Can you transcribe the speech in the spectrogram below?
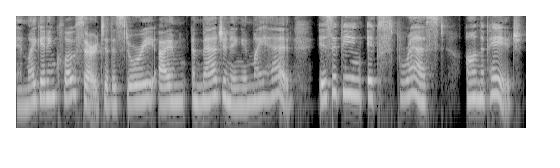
Am I getting closer to the story I'm imagining in my head? Is it being expressed on the page?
